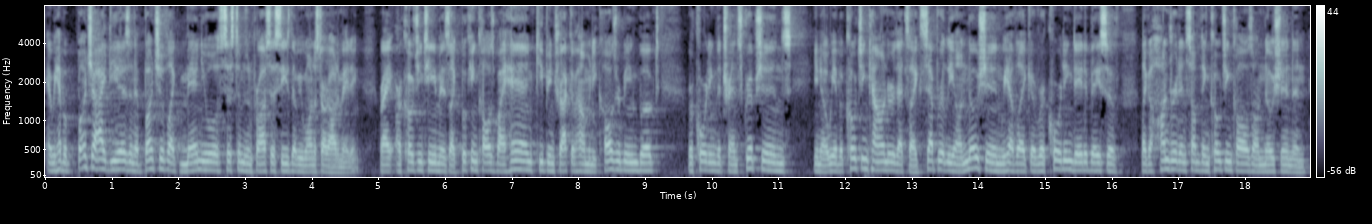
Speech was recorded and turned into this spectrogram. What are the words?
and we have a bunch of ideas and a bunch of like manual systems and processes that we want to start automating. Right? Our coaching team is like booking calls by hand, keeping track of how many calls are being booked, recording the transcriptions. You know, we have a coaching calendar that's like separately on Notion. We have like a recording database of like a hundred and something coaching calls on Notion, and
